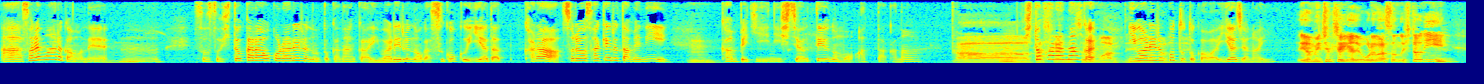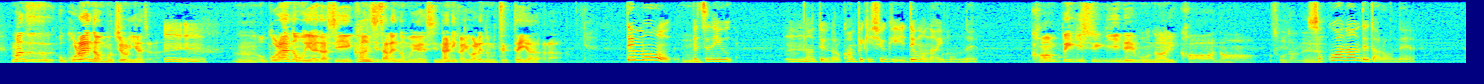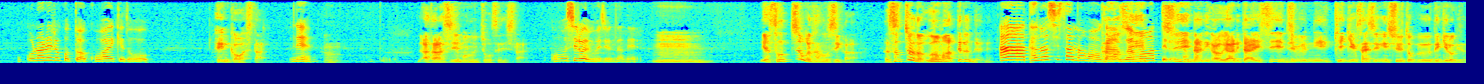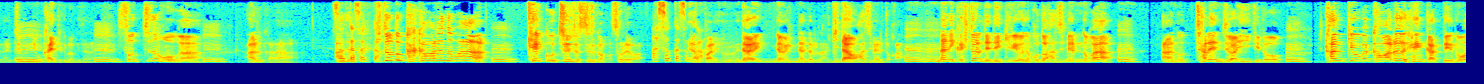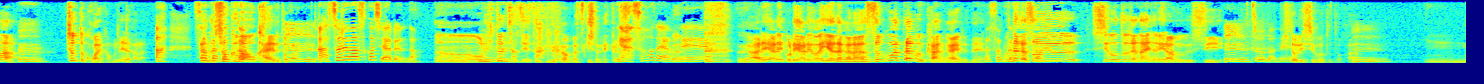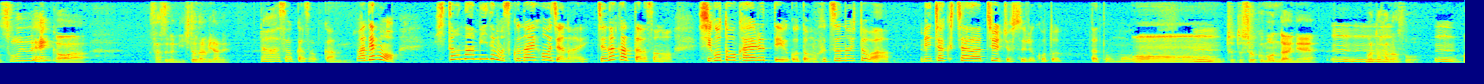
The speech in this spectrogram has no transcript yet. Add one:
ああそれもあるかもね。ううんん、そうそう人から怒られるのとかなんか言われるのがすごく嫌だからそれを避けるためにうん。完璧にしちゃうっていうのもあったかな、ああ、うん。人からなんか言われることとかかは嫌じゃない、いやめちゃくちゃ嫌だよ。俺はその人うに、ん、まず怒られるのはもちろん嫌じゃない、うんうん。うん、怒られるのも嫌だし監視されるのも嫌だし、何か言われるのも絶対嫌だから。でもうん。別に、うん、なんて言うんだろう。完璧主義でもないもんね、完璧主義でもないかなそうだね。そこはなんでだろうね。怒られることは怖いけど変化はしたい、ね。うん、新しいものに挑戦したい。面白い矛盾だね。うん。いやそっちの方が楽しいから。そっちの方が上回ってるんだよね、ああ楽しさの方が上回ってる楽し何かをやりたいし自分に結局最終的に習得できるわけじゃない。自分にも返ってくるわけじゃない、うん。そっちの方がうん。あるから、そっかそっか。人と関わるのはうん。結構躊躇するかもそれは。あそっかそっか。やっぱり、うん、だからななんだろうなギターを始めるとか、うんうん。何か一人でできるようなことを始めるのが、うん。あのチャレンジはいいけど、うん。環境が変わる変化っていうのは、うん。ちょっと怖いかもねだから。あそあの職場を変えるとか、うん。うんあそれは少しあるんだ。俺うん。一人写真さんとかあんま好きじゃないかいら、やそうだよね。うんあれあれこれあれは嫌だから、うん。そこは多分考えるね。あそっかもうだからそっかそういう仕事じゃないの選ぶし、うんそうだね。一人仕事とか、うん。うんそういう変化はさすがに人並みだね。ああそっかそっか、うん。まあでも人並みでも少ない方じゃない？じゃなかったらその仕事を変えるっていうことも普通の人はめちゃくちゃ躊躇することだと思う。よああ、うん。ちょっと食問題ね。うんうん、うん、また話そう、うん。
